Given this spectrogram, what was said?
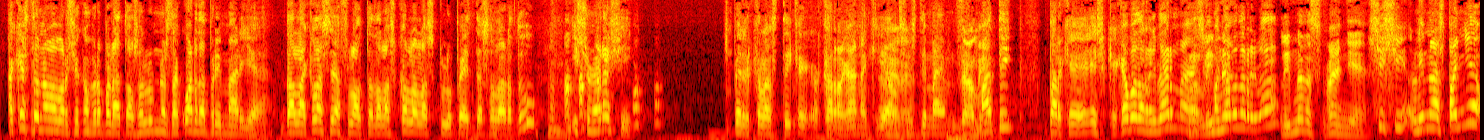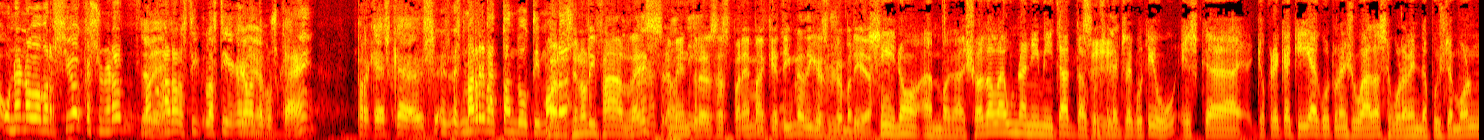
Aquesta nova versió que han preparat els alumnes de quart de primària de la classe de flauta de l'escola L'Esclopet de Salardú i sonarà així. Espera que l'estic carregant aquí al sistema informàtic perquè és que acaba d'arribar-me, és que m'acaba d'arribar L'himne d'Espanya. Sí, sí, l'himne d'Espanya, una nova versió que sonarà... Bueno, ara l'estic acabant de buscar, eh? Perquè és que és, és, m'ha arribat tant d'última hora... Bueno, si no li fa res, escolti. mentre esperem aquest himne, digues, Josep Maria. Sí, no, amb això de la unanimitat del Sí. Consell Executiu és que jo crec que aquí hi ha hagut una jugada segurament de Puigdemont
